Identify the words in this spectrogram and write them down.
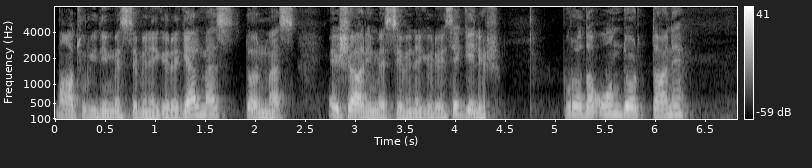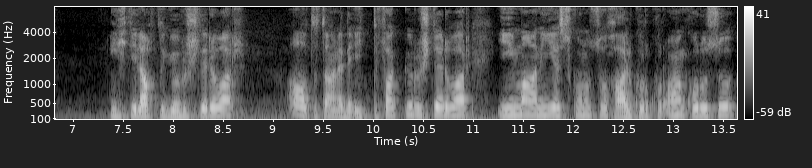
Maturidi mezhebine göre gelmez, dönmez. Eşari mezhebine göre ise gelir. Burada 14 tane ihtilaflı görüşleri var. 6 tane de ittifak görüşleri var. İmaniyet konusu, halkur Kur'an konusu,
